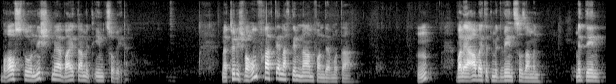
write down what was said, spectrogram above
brauchst du nicht mehr weiter mit ihm zu reden. Natürlich, warum fragt er nach dem Namen von der Mutter? Hm? Weil er arbeitet mit wem zusammen? Mit den,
